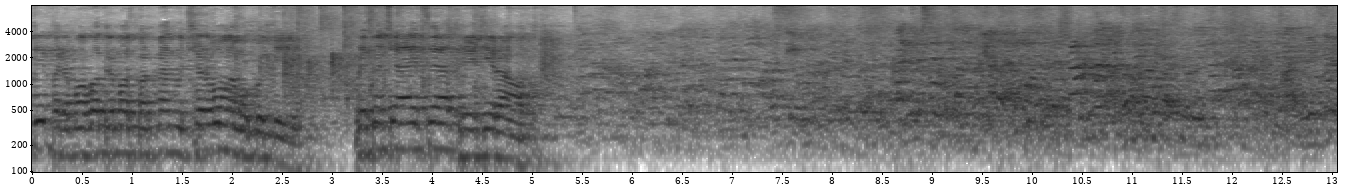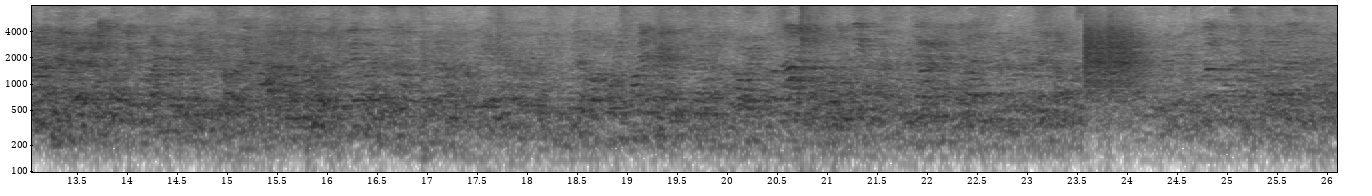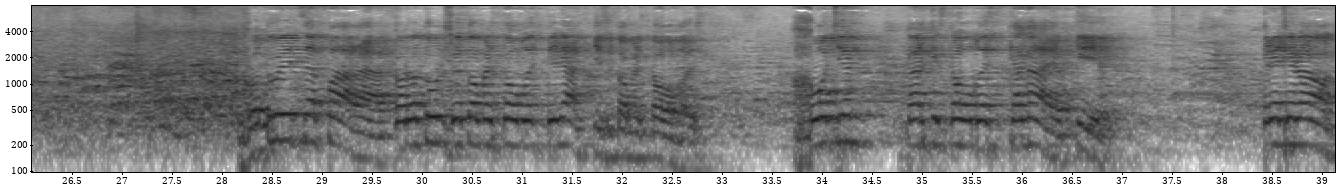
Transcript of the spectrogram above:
раунді перемогу отримав спортсмен у червоному куті. Призначається третій раунд. Готується пара. Коротун Житомирська область, Білянський Житомирська область. Хотін, Харківська область, Канаєв, Київ. Третій раунд.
